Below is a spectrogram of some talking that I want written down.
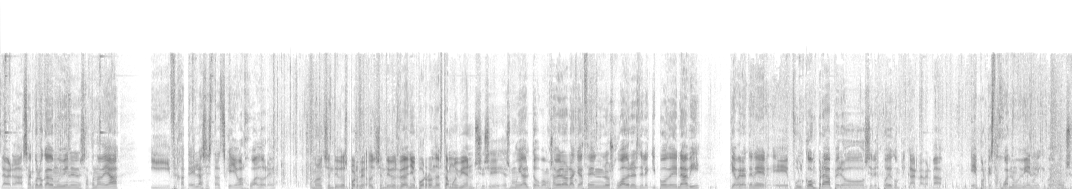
La verdad, se han colocado muy bien en esa zona de A. Y fíjate las stats que lleva el jugador, ¿eh? Bueno, 82, 82 de daño por ronda está muy bien. Sí, sí, es muy alto. Vamos a ver ahora qué hacen los jugadores del equipo de Navi, que van a tener eh, full compra, pero se les puede complicar, la verdad. Eh, porque está jugando muy bien el equipo de Mouse.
